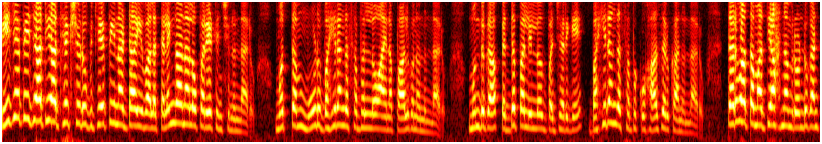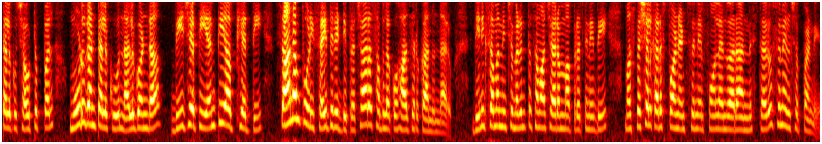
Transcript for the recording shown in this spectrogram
బీజేపీ జాతీయ అధ్యక్షుడు జేపీ నడ్డా ఇవాళ తెలంగాణలో పర్యటించనున్నారు. మొత్తం మూడు బహిరంగ సభల్లో ఆయన పాల్గొననున్నారు. ముందుగా పెద్దపల్లిలో జరిగే బహిరంగ సభకు హాజరు కానున్నారు. తర్వాత మధ్యాహ్నం రెండు గంటలకు చౌటుప్పల్ మూడు గంటలకు నల్గొండ బీజేపీ ఎంపీ అభ్యర్థి సానంపూడి సైదిరెడ్డి ప్రచార సభలకు హాజరు కానున్నారు. దీనికి సంబంధించి మరింత సమాచారం మా ప్రతినిధి మా special correspondent Sunil phone line ద్వారా అందిస్తారు. సునీల్ చెప్పండి.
